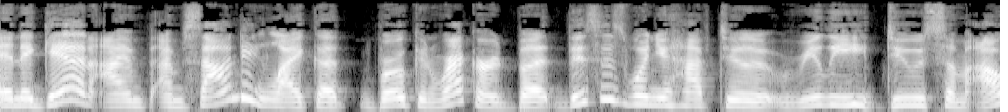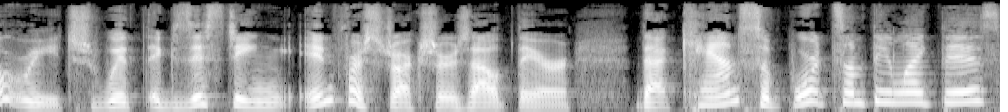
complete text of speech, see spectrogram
and again, I'm, I'm sounding like a broken record, but this is when you have to really do some outreach with existing infrastructures out there that can support something like this.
